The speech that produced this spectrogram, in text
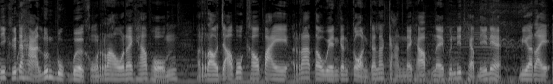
นี่คือทหารรุ่นบุกเบิกของเรานะครับผมเราจะเอาพวกเขาไปราดตระเวนกันก่อนก็แล้วกันนะครับ ในพื้นที่แถบนี้เนี่ยมีอะไรแอ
